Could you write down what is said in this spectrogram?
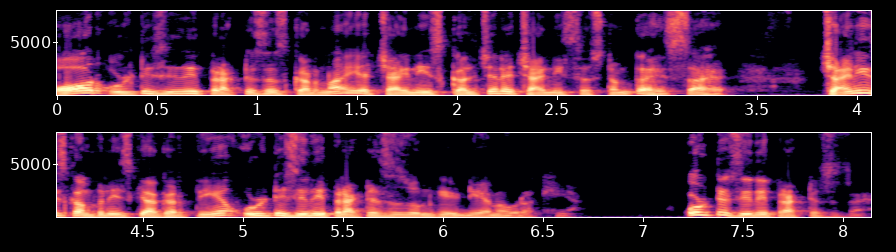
और उल्टी सीधी प्रैक्टिसेस करना या चाइनीज़ कल्चर या चाइनीज़ सिस्टम का हिस्सा है। चाइनीज़ कंपनीज़ क्या करती हैं? उल्टी सीधी प्रैक्टिसेस उनकी इंडिया में हो रखी हैं। उल्टी सीधी प्रैक्टिसेस हैं।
